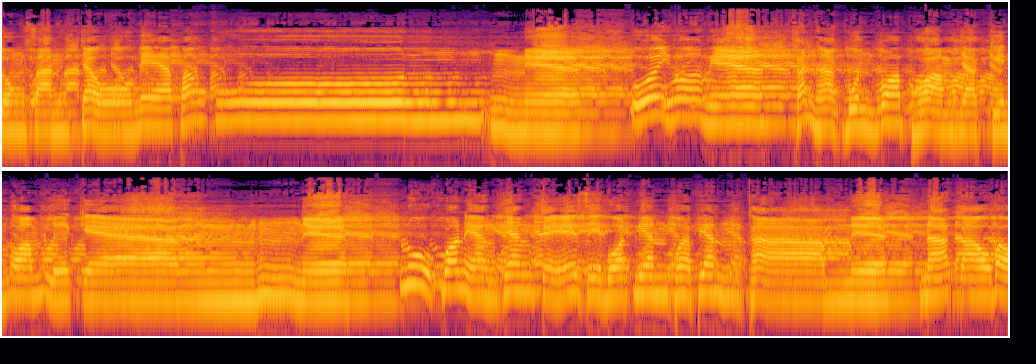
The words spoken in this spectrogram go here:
สงสารเจ้าแม่เพังคุณเนี่ยโอ้ยน้อแม่ขันหักบุญบ่พร้อมอยากกินอ้อมเหลือแกงเนี่ย ลูกบ่แหน่งแทงใจสิบวชเรียนเพื่อเพียนขามเนี่ยนักเก่าเบา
